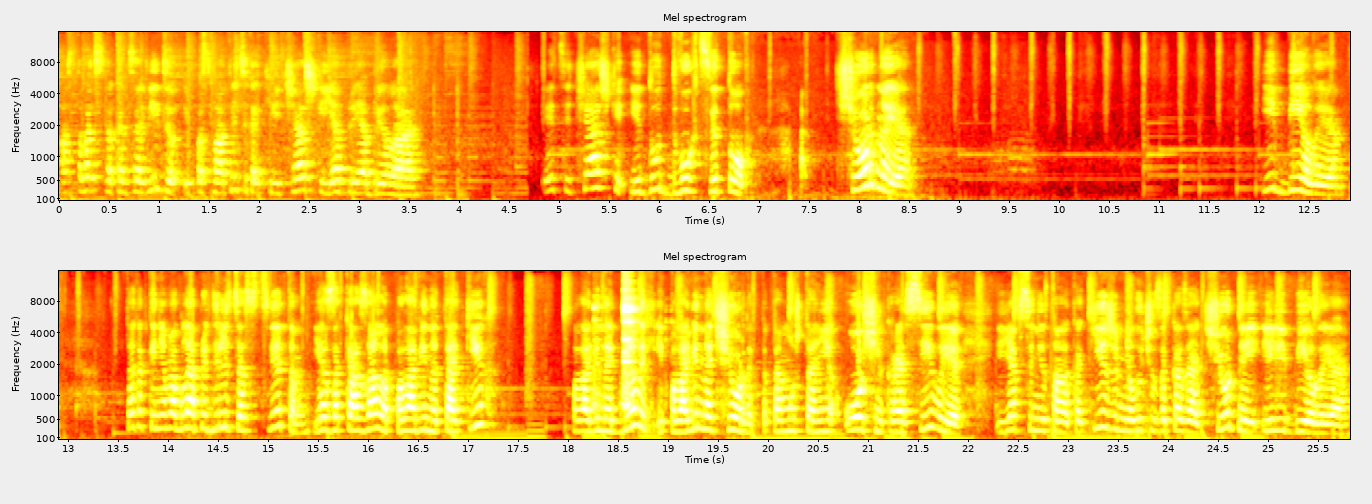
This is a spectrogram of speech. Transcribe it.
оставайтесь до конца видео и посмотрите, какие чашки я приобрела. Эти чашки идут двух цветов. Черные и белые. Так как я не могла определиться с цветом, я заказала половину таких, половина белых и половина черных, потому что они очень красивые. И я все не знала, какие же мне лучше заказать, черные или белые.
